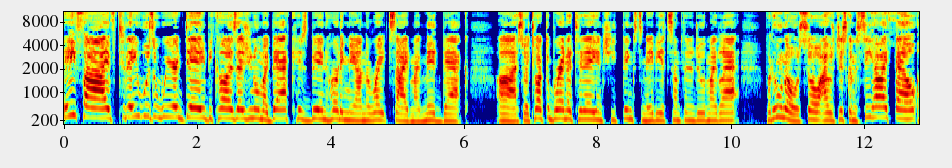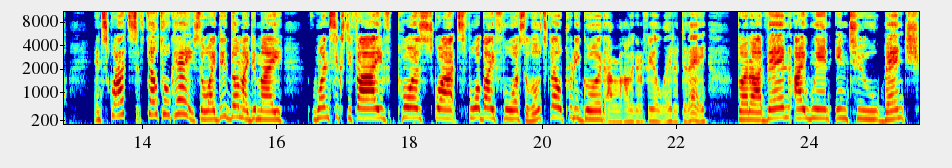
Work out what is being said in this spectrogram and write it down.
Day five, today was a weird day because as you know, my back has been hurting me on the right side, my mid back. Uh, so I talked to Brenda today and she thinks maybe it's something to do with my lat, but who knows? So I was just going to see how I felt and squats felt okay. So I did them. I did my 165 pause squats, four by four. So those felt pretty good. I don't know how they're going to feel later today. But uh, then I went into bench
